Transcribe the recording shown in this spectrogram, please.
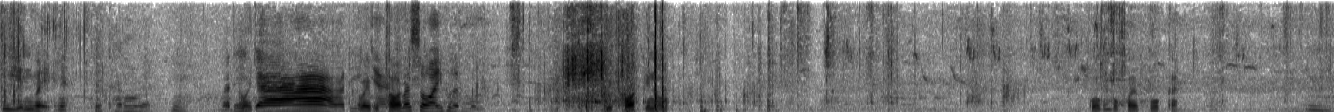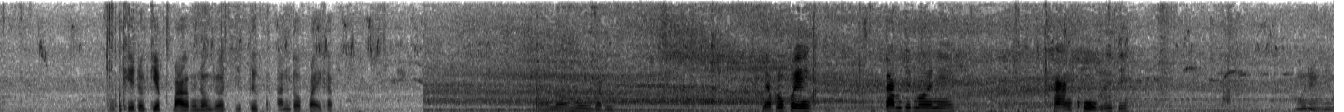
ตู้เย็นไว้เนี่ยคือทั้งเลยอืมสวัสดีจ้าสวัสดีเอาไว้ไปจ้าทอดมาซอยเพิ่นหมึงไปทอดพี่น้องกล่องบ่ค่อยโฟกัสอืมโอเคเดี๋ยวเก็บปลาพี่น้องเดี๋ยวจะตึกอันต่อไปครับอ่า น้องมึงบัดอย่าลงไปตำจักหน่อยนี่ข้างโขกเลยสิมือหนึ่งนี่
